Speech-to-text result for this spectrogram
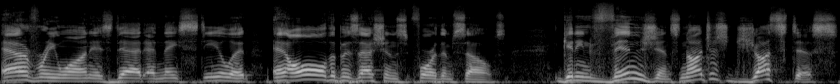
Everyone is dead, and they steal it and all the possessions for themselves. Getting vengeance, not just justice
